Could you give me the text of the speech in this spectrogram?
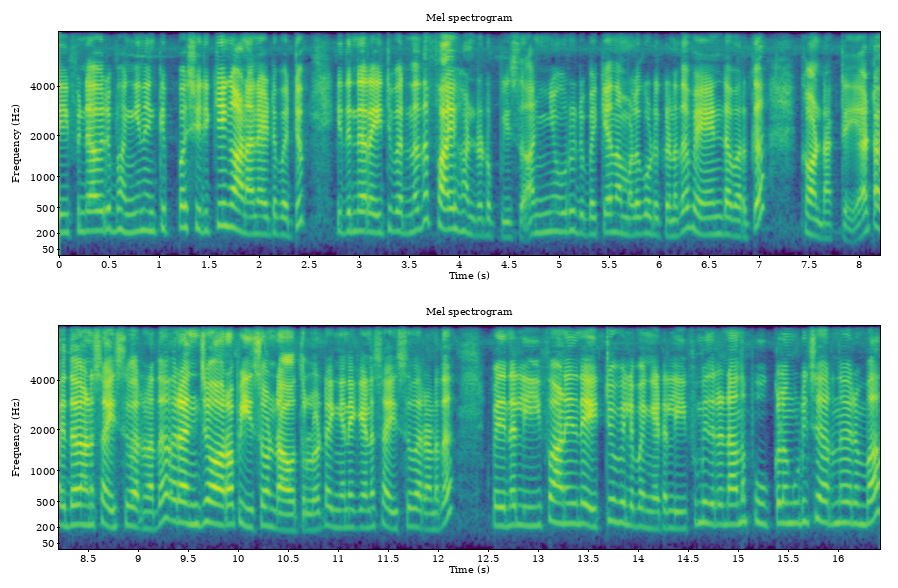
ലീഫിന്റെ ആ ഒരു ഭംഗി നിങ്ങൾക്ക് ഇപ്പോൾ ശരിക്കും കാണാനായിട്ട് പറ്റും. ഇതിന്റെ റേറ്റ് വരുന്നത് ഫൈവ് ഹൺഡ്രഡ് റുപ്പീസ്. അഞ്ഞൂറ് രൂപയ്ക്കാണ് നമ്മൾ കൊടുക്കുന്നത്. വേണ്ടവർക്ക് കോൺടാക്ട് ചെയ്യുക കേട്ടോ. ഇതാണ് സൈസ് വരുന്നത്. ഒരു അഞ്ചോ ആറോ പീസോ ഉണ്ടാവത്തുള്ളൂ കേട്ടോ. ഇങ്ങനെയൊക്കെയാണ് സൈസ് വരണത്. അപ്പോൾ ഇതിന്റെ ലീഫാണ് ഇതിന്റെ ഏറ്റവും വലിയ ഭംഗിയായിട്ട് ലീഫും ഇതിലുണ്ടാകുന്ന പൂക്കളും കൂടി ചേർന്ന് വരുമ്പോൾ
